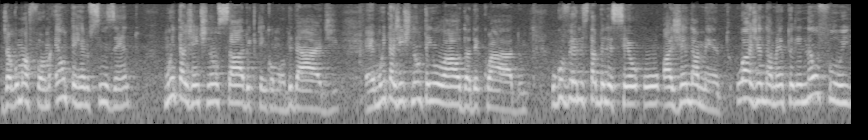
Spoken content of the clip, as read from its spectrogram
de alguma forma, é um terreno cinzento. Muita gente não sabe que tem comorbidade, é, muita gente não tem o laudo adequado. O governo estabeleceu o agendamento. O agendamento ele não flui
